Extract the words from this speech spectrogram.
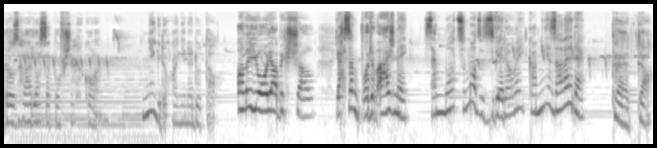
Rozhlédla se po všech kolem. Nikdo ani nedutal. Ale jo, já bych šel. Já jsem odvážný. Jsem moc, moc zvědavý, kam mě zavede. Teda,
